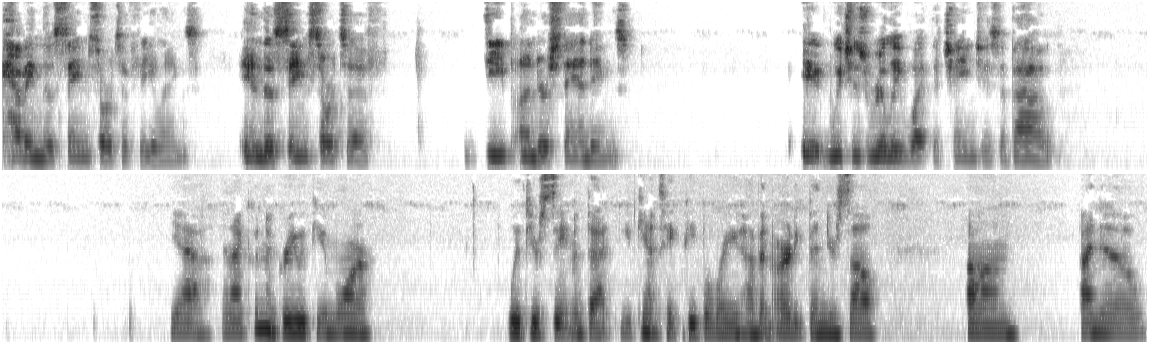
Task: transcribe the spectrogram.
having those same sorts of feelings and those same sorts of deep understandings, it, which is really what the change is about. Yeah, and I couldn't agree with you more with your statement that you can't take people where you haven't already been yourself. Um, I know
